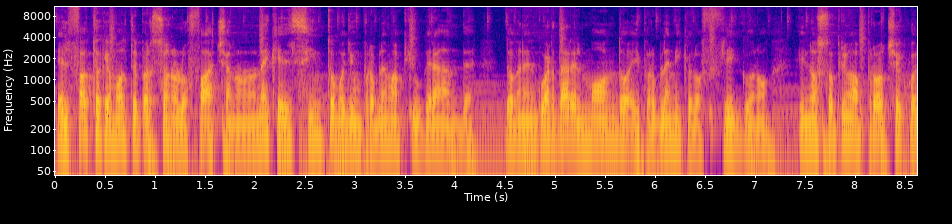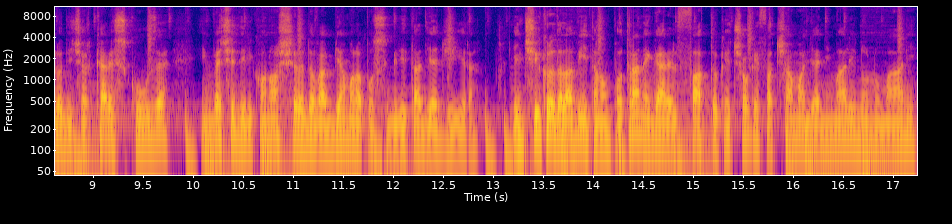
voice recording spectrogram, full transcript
E il fatto che molte persone lo facciano non è che il sintomo di un problema più grande, dove nel guardare il mondo e i problemi che lo affliggono, il nostro primo approccio è quello di cercare scuse invece di riconoscere dove abbiamo la possibilità di agire. Il ciclo della vita non potrà negare il fatto che ciò che facciamo agli animali non umani,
